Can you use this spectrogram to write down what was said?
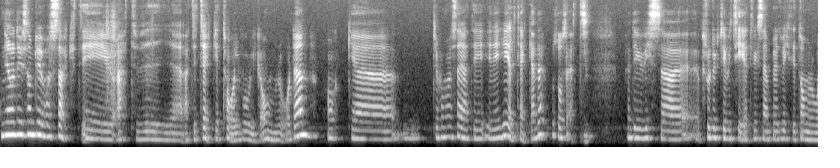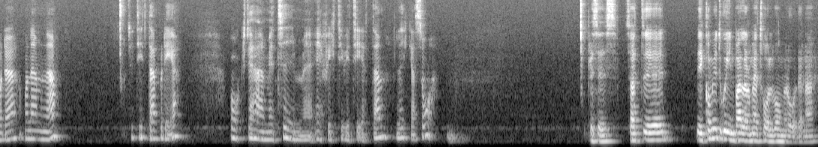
Ja, det som du har sagt är ju att, vi, att det täcker 12 olika områden och eh, det får man säga att det, är heltäckande på så sätt. Mm. Men det är ju vissa, eh, produktivitet till exempel ett viktigt område att nämna. Så vi tittar på det. Och det här med teameffektiviteten likaså. Precis. Så att eh, vi kommer inte gå in på alla de här tolv områdena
